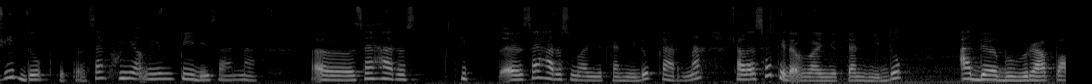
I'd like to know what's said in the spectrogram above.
hidup gitu. Saya punya mimpi di sana. Uh, saya harus kita, uh, eh, saya harus melanjutkan hidup karena kalau saya tidak melanjutkan hidup ada beberapa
